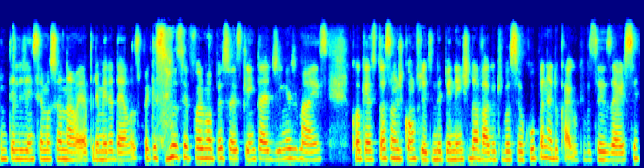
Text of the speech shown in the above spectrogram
inteligência emocional é a primeira delas, porque se você for uma pessoa esquentadinha demais, qualquer situação de conflito, independente da vaga que você ocupa, né, do cargo que você exerce,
